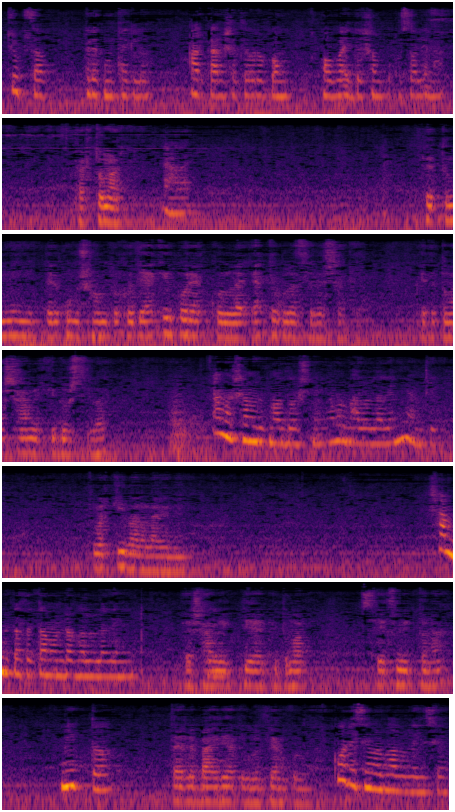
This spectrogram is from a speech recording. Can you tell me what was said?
চুপচাপ এরকম থাকল আর কারোর সাথে ওরকম অবৈধ সম্পর্ক চলে না। তোমার? হয়। তুমি এরকম সম্পর্ক যে একের পর এক করলে এতগুলো ছেলের সাথে এতে তোমার স্বামীর কি দোষ ছিল? আমার স্বামীর কোনো দোষ নেই আমার ভালো লাগেনি আমি ঠিক। তোমার কি ভালো লাগেনি? স্বামীর কাছে তেমনটা ভালো লাগেনি। এ স্বামী দিয়ে কি তোমার সেক্স মিটতো না? নিত্য তাহলে বাইরে এতগুলো কেন করল করেছি আমার ভালো লেগেছে।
